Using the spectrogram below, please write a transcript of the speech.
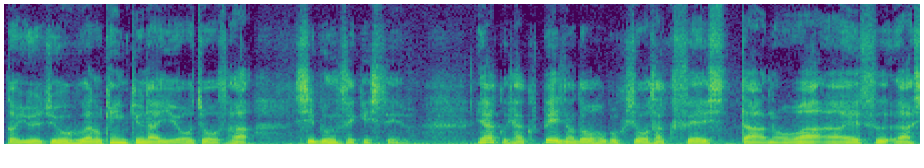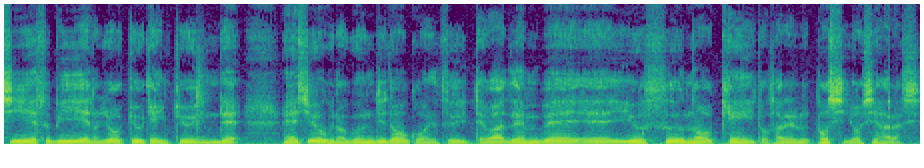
という中国側の研究内容を調査し分析している。約100ページの同報告書を作成したのは CSBA の上級研究員で、中国の軍事動向については全米有数の権威とされる都市吉原氏。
